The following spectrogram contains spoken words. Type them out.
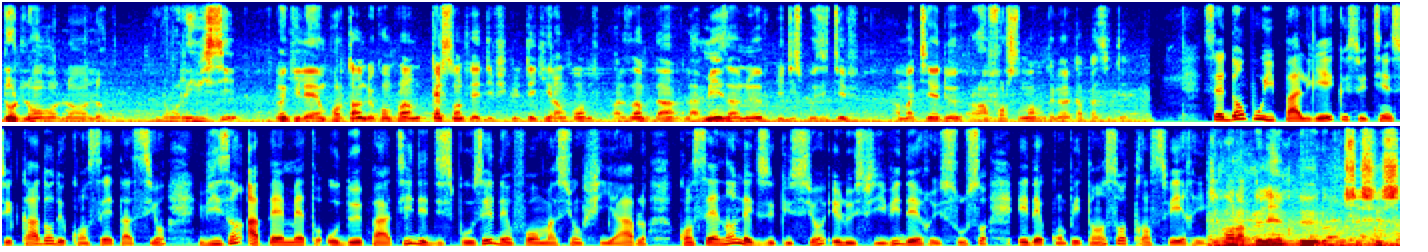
D'autres l'ont réussi. Donc il est important de comprendre quelles sont les difficultés qu'ils rencontrent, par exemple, dans la mise en œuvre du dispositif en matière de renforcement de leurs capacités. C'est donc pour y pallier que se tient ce cadre de concertation visant à permettre aux deux parties de disposer d'informations fiables concernant l'exécution et le suivi des ressources et des compétences transférées. Qui vont rappeler un peu le processus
